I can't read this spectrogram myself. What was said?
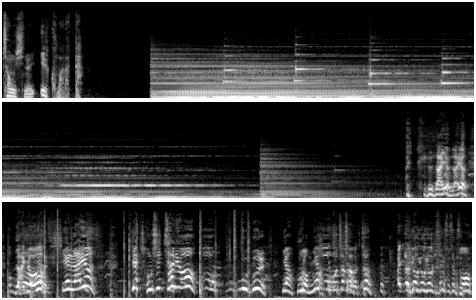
정신을 잃고 말았다. 라이언, 라이언, 라이언! 야 라이언! 야 정신 차려! 물 물! 야 물 없냐? 어, 잠깐만, 저, 아, 여기, 여기, 여기, 생수, 생수. 어.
